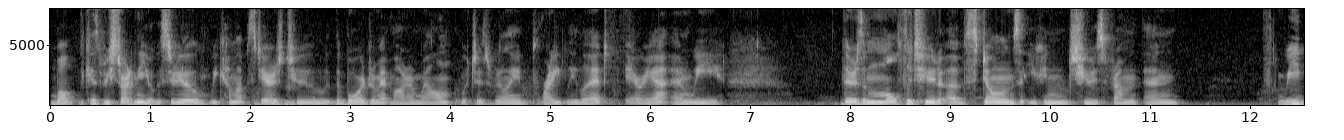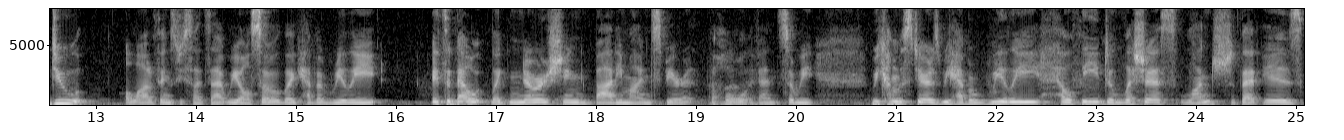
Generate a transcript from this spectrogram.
well, because we started in the yoga studio, we come upstairs mm-hmm. to the boardroom at Modern Well, which is really brightly lit area, and we there's a multitude of stones that you can choose from, and we do a lot of things besides that. We also like have a really it's about like nourishing body, mind, spirit, the whole event. So we we come upstairs, we have a really healthy, delicious lunch that is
